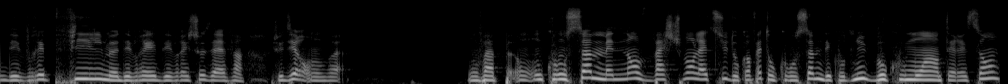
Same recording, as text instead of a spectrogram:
des vrais films des vrais des vraies choses enfin je veux dire on va on va on consomme maintenant vachement là-dessus donc en fait on consomme des contenus beaucoup moins intéressants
